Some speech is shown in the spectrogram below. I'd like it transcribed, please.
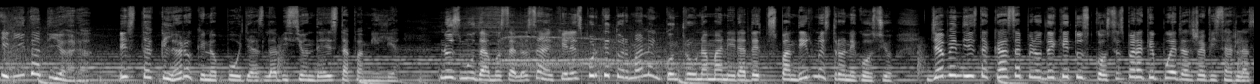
Querida Diara, está claro que no apoyas la visión de esta familia. Nos mudamos a Los Ángeles porque tu hermana encontró una manera de expandir nuestro negocio. Ya vendí esta casa, pero dejé tus cosas para que puedas revisarlas.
